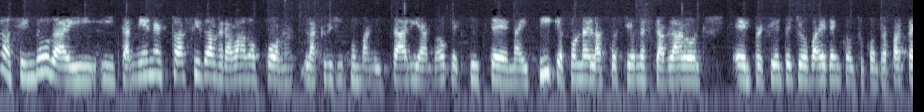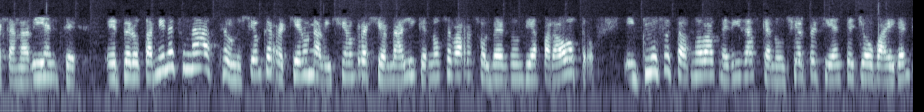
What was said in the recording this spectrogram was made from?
No, sin duda, y, también esto ha sido agravado por la crisis humanitaria ¿no? que existe en Haití, que fue una de las cuestiones que hablaron el presidente Joe Biden con su contraparte canadiense, eh, pero también es una solución que requiere una visión regional y que no se va a resolver de un día para otro. Incluso estas nuevas medidas que anunció el presidente Joe Biden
